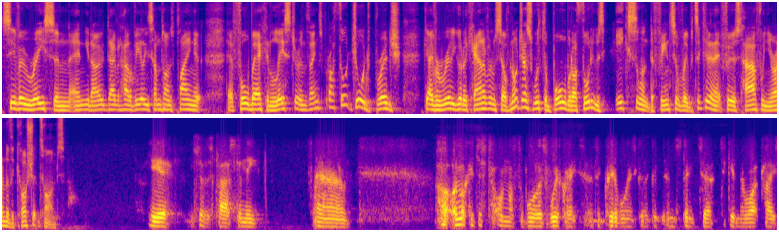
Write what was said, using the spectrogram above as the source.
Sevu Reece and, and you know, David Havili sometimes playing at, at fullback and Leicester and things. But I thought George Bridge gave a really good account of himself, not just with the ball, but I thought he was excellent defensively, particularly in that first half when you're under the cosh at times. Yeah, he showed his class, didn't he? Um, oh, look, just on off the ball, his work rate is incredible. He's got a good instinct to, to get in the right place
